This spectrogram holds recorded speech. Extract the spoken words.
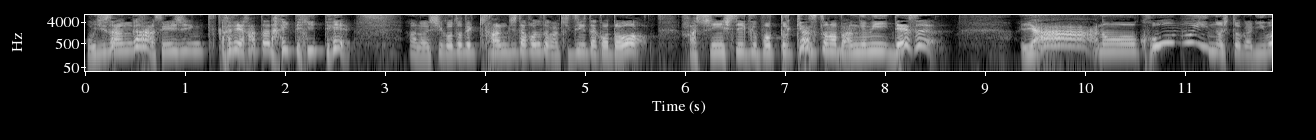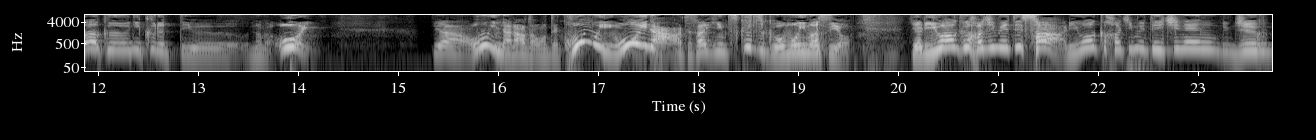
おじさんが精神科で働いていて、あの、仕事で感じたこととか気づいたことを発信していくポッドキャストの番組です。いやー、あのー公務員の人がリワークに来るっていうのが多い。いや、多いんだなと思って、公務員多いなーって最近つくづく思いますよ。いや、リワーク始めてさ、リワーク始めて1年10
